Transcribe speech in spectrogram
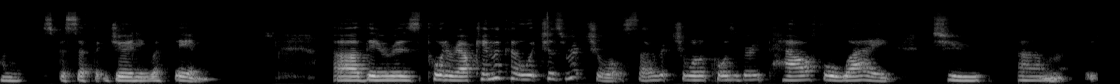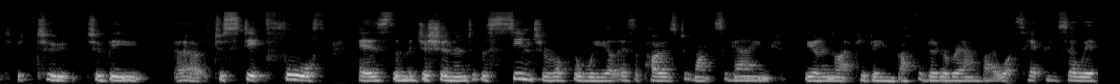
a, on a specific journey with them. Uh, there is Porta Alchemica, which is ritual. So ritual, of course, a very powerful way to um, to to be uh, to step forth as the magician into the center of the wheel, as opposed to once again feeling like you're being buffeted around by what's happening. So we're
